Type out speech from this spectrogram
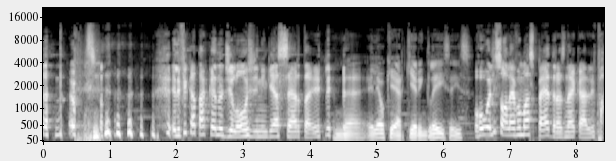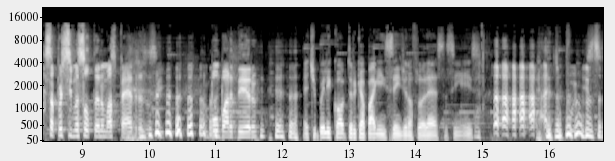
Deve funcionar. Ele fica atacando de longe e ninguém acerta ele. Né? Ele é o que? Arqueiro inglês, é isso? Ou ele só leva umas pedras, né, cara? Ele passa por cima soltando umas pedras, assim. um bombardeiro. É tipo helicóptero que apaga incêndio na floresta, assim, é isso? tipo isso.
